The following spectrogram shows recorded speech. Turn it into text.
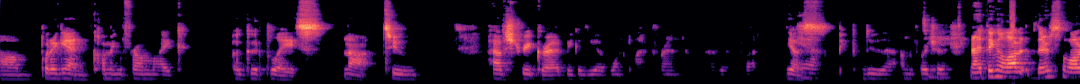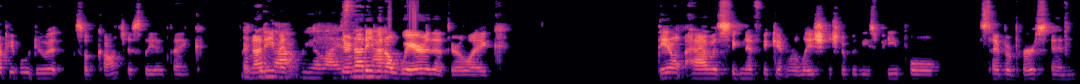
Um, but again, coming from like a good place, not to have street cred because you have one black friend or whatever. But yes, Yeah. people do that, unfortunately. And I think a lot of there's a lot of people who do it subconsciously. I think they're Like, not even they're not even aware that they're like they don't have a significant relationship with these people, this type of person.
